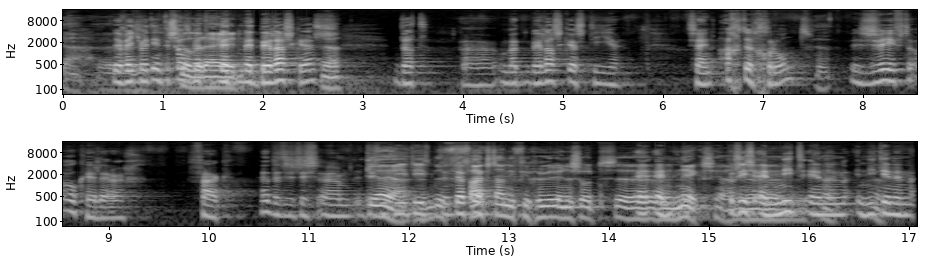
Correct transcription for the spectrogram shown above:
ja... ja... Weet je wat interessant is met, met, met Velasquez? Ja. Dat, uh, omdat Velasquez, die, zijn achtergrond zweefde ook heel erg vaak. Ja, dat is dus, um, die, ja, ja. Die, die, de, dat, vaak staan die figuren in een soort uh, en, en, niks. Ja. Precies, en niet in een, niet in een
